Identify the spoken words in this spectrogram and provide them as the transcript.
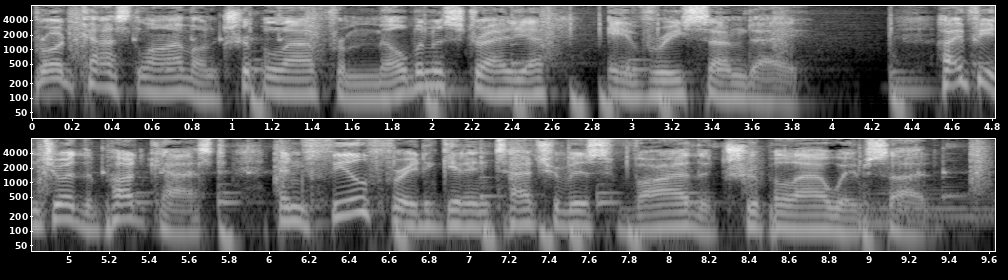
broadcast live on Triple R from Melbourne, Australia, every Sunday. Hope you enjoyed the podcast and feel free to get in touch with us via the Triple R website.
